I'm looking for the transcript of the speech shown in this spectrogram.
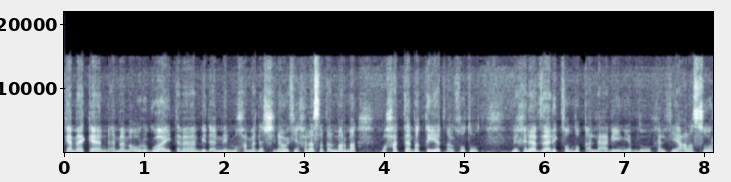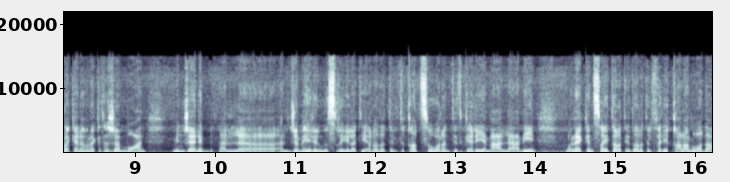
كما كان أمام أوروغواي تماما بدءا من محمد الشناوي في حراسة المرمى وحتى بقية الخطوط. بخلاف ذلك فندق اللاعبين يبدو خلفي على الصورة. كان هناك تجمعا من جانب الجماهير المصرية التي أرادت التقاط صورا تذكارية مع اللاعبين ولكن سيطرت إدارة الفريق على الوضع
